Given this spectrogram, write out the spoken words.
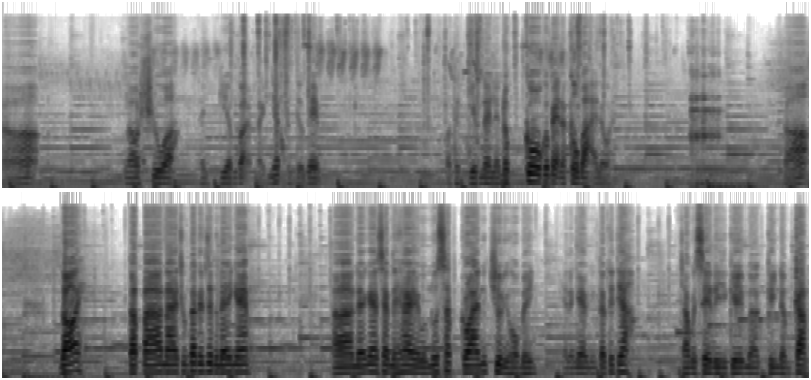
Đó. Long shore à? Thanh kiếm gọi mạnh nhất trong tựa game. Còn thanh kiếm này là độc cô các mẹ nó câu bại rồi. Đó. Rồi Tập à, này chúng ta đến dừng ở đây anh em. À, Nếu anh em xem thấy hay bấm nút subscribe nút chuông ủng hộ mình. Hẹn anh em những tập tiếp theo Trong cái series game uh, Kingdom Come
